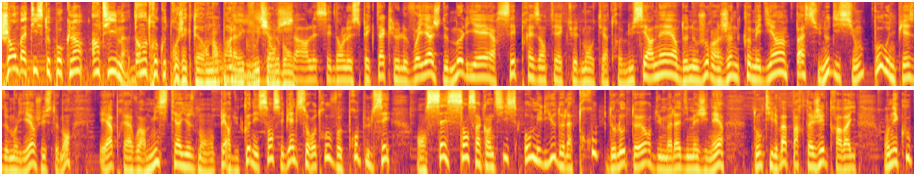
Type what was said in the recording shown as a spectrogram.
Jean-Baptiste Pauquelin, intime, dans notre coup de projecteur. On en parle avec vous, Thierry Lebon. Charles, c'est dans le spectacle Le Voyage de Molière. C'est présenté actuellement au théâtre Lucernaire. De nos jours, un jeune comédien passe une audition pour une pièce de Molière, justement. Et après avoir mystérieusement perdu connaissance, eh bien, il se retrouve propulsé en 1656 au milieu de la troupe de l'auteur du Malade imaginaire dont il va partager le travail. On écoute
